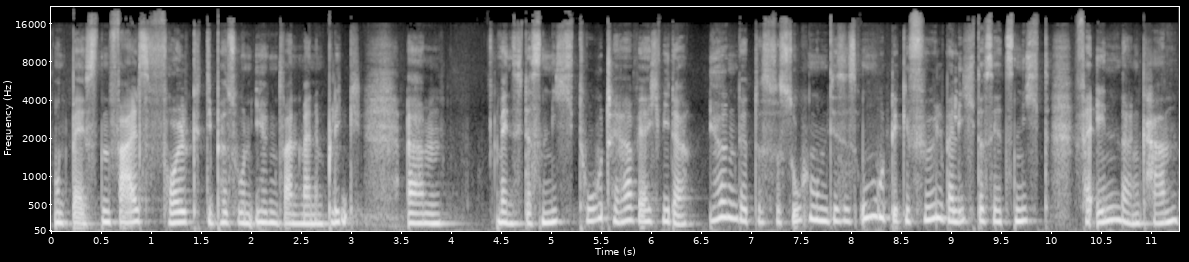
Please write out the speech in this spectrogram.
Und bestenfalls folgt die Person irgendwann meinem Blick. Ähm, wenn sie das nicht tut, ja, werde ich wieder irgendetwas versuchen, um dieses ungute Gefühl, weil ich das jetzt nicht verändern kann,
